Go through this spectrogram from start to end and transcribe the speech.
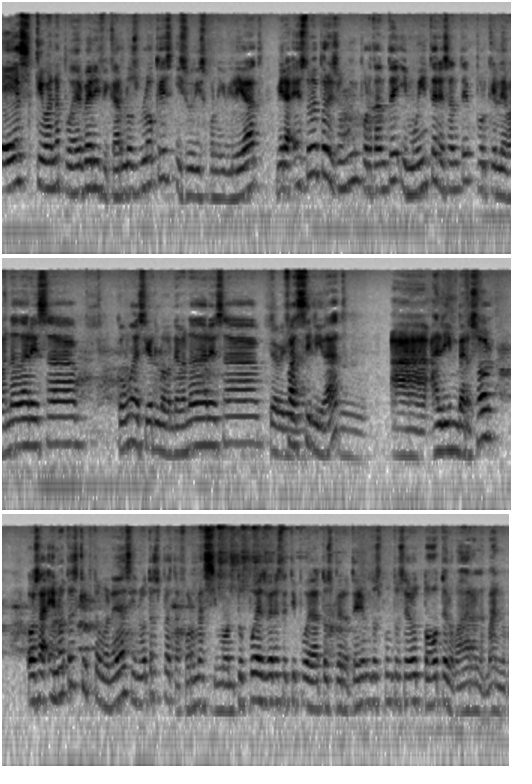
es que van a poder verificar los bloques y su disponibilidad. Mira, esto me pareció muy importante y muy interesante porque le van a dar esa, ¿cómo decirlo? Le van a dar esa facilidad Mm. a- al inversor. O sea, en otras criptomonedas y en otras plataformas, Simón, tú puedes ver este tipo de datos, pero Ethereum 2.0 todo te lo va a dar a la mano.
